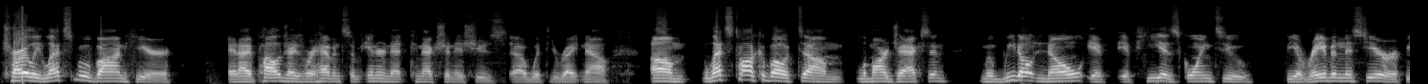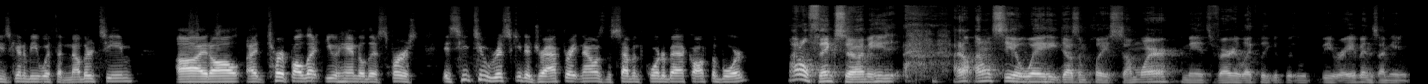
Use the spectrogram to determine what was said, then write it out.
Charlie, let's move on here. And I apologize, we're having some internet connection issues uh, with you right now. Um, let's talk about um, Lamar Jackson. I mean, we don't know if if he is going to be a Raven this year or if he's going to be with another team uh, at all. Uh, Terp, I'll let you handle this first. Is he too risky to draft right now as the seventh quarterback off the board? I don't think so. I mean, he, I don't, I don't see a way he doesn't play somewhere. I mean, it's very likely to be Ravens. I mean,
